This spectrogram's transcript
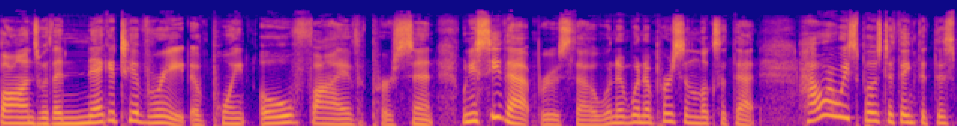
bonds with a negative rate of 0.05%. When you see that, Bruce, though, when a, when a person looks at that, how are we supposed to think that this,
